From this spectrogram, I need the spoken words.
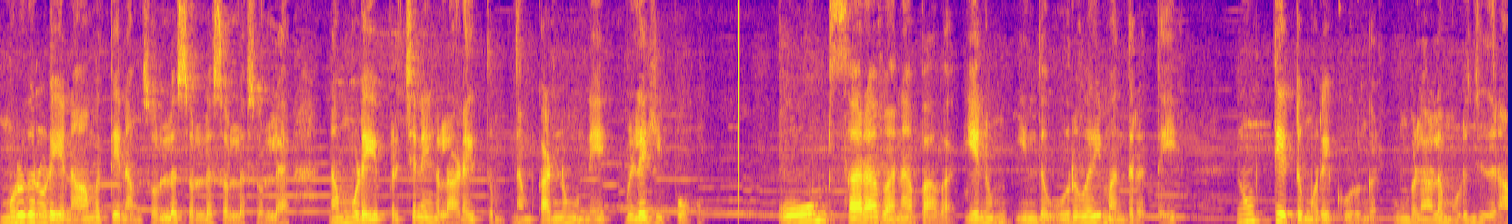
முருகனுடைய நாமத்தை நாம் சொல்ல சொல்ல சொல்ல சொல்ல நம்முடைய பிரச்சனைகள் அனைத்தும் நம் கண்ணு முன்னே விலகி போகும். ஓம் சரவண பவ எனும் இந்த ஒருவரி மந்திரத்தை நூற்றி எட்டு முறை கூறுங்கள். உங்களால் முடிஞ்சதுன்னா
